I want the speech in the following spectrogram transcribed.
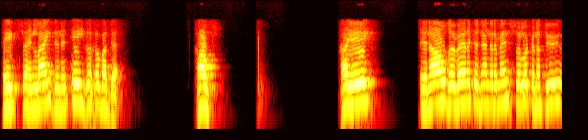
heeft zijn lijden een eeuwige waarde. Houd. Hij heeft in al de werken zijn er menselijke natuur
